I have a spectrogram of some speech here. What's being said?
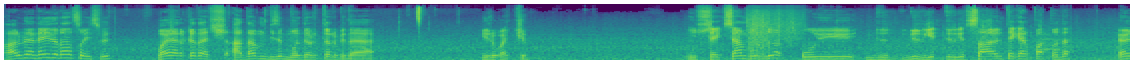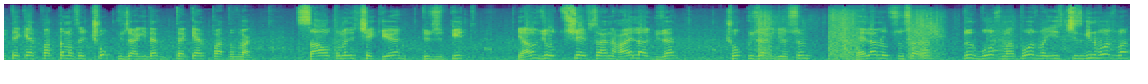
harbiden neydi lan soy ismin? Vay arkadaş adam bizim moderatör bir daha. Yürü bakayım. 180 buldu. Uy düz, düz git düz git. Sağ ön teker patladı. Ön teker patlaması çok güzel gider. Teker patladı bak. Sağ otomatik çekiyor. Düz git. Yalnız yol tutuşu efsane. Hala güzel. Çok güzel gidiyorsun. Helal olsun sana. Dur bozma bozma çizgini bozma.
